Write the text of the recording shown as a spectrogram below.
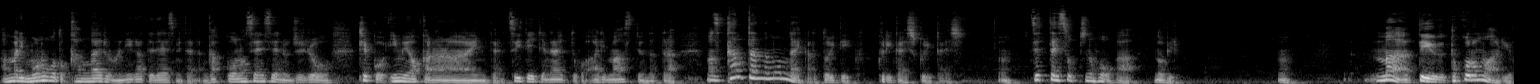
あんまり物事考えるの苦手ですみたいな、学校の先生の授業結構意味わからないみたいな、ついていけないとこありますっていうんだったら、まず簡単な問題から解いていく。繰り返し繰り返し。うん。絶対そっちの方が伸びる。うん。まあ、っていうところもあるよ。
